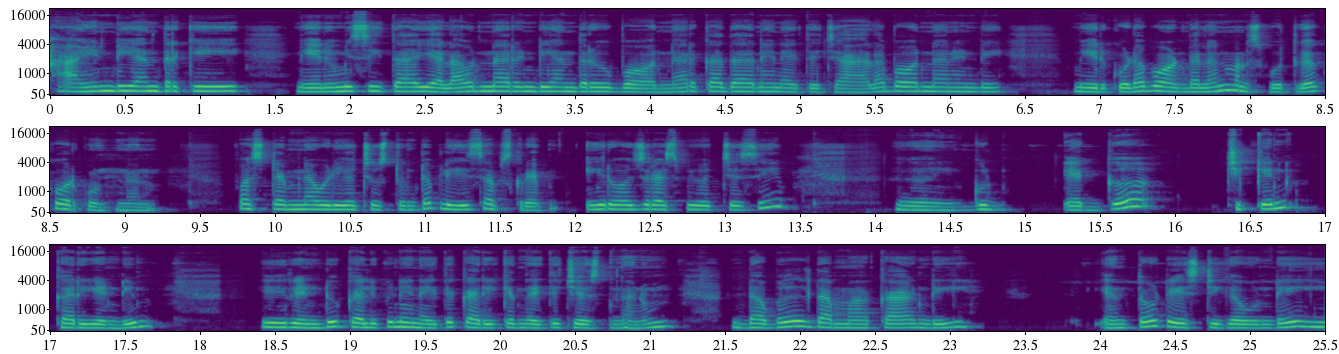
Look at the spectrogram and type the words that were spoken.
హాయ్ అండి అందరికీ. నేను మీ సీత. ఎలా ఉన్నారండి అందరూ? బాగున్నారు కదా? నేనైతే చాలా బాగున్నానండి. మీరు కూడా బాగుండాలని మనస్ఫూర్తిగా కోరుకుంటున్నాను. ఫస్ట్ టైం నా వీడియో చూస్తుంటే ప్లీజ్ సబ్స్క్రైబ్. ఈరోజు రెసిపీ వచ్చేసి గుడ్ ఎగ్ చికెన్ కర్రీ అండి. ఈ రెండు కలిపి నేనైతే కర్రీ కింద అయితే చేస్తున్నాను. డబుల్ ధమాకా అండి. ఎంతో టేస్టీగా ఉండే ఈ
